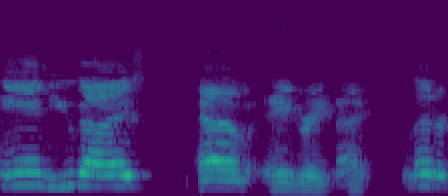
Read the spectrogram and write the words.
And you guys have a great night. Later.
